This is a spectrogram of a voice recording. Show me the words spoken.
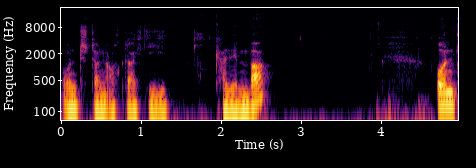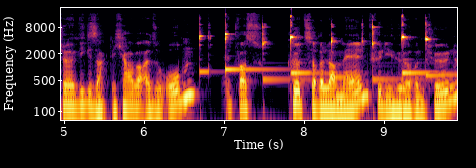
und dann auch gleich die Kalimba. Und äh, wie gesagt, ich habe also oben etwas kürzere Lamellen für die höheren Töne.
